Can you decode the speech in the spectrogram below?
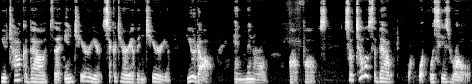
You talk about the Interior Secretary of Interior Udall and Mineral uh, Falls. So tell us about what was his role.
